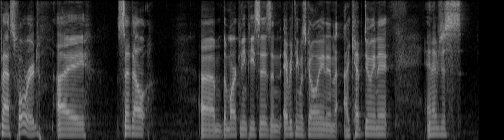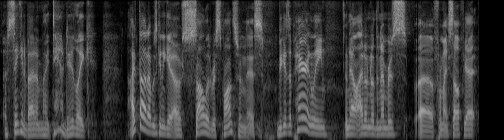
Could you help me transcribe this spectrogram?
fast forward, I sent out um, the marketing pieces and everything was going and I kept doing it. And I'm just, I was thinking about it. I'm like, damn, dude, like, I thought I was going to get a solid response from this because apparently, now I don't know the numbers uh, for myself yet.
